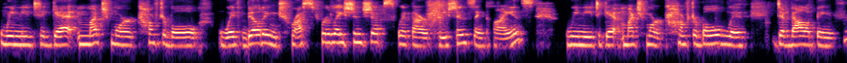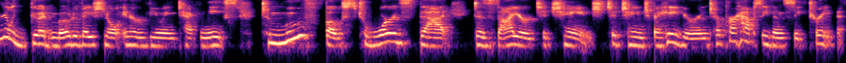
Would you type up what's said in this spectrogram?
we need to get much more comfortable with building trust relationships with our patients and clients. We need to get much more comfortable with developing really good motivational interviewing techniques to move folks towards that desire to change, to change behavior, and to perhaps even seek treatment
